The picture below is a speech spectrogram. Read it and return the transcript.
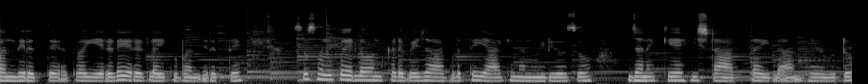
ಬಂದಿರುತ್ತೆ. ಅಥವಾ ಎರಡೇ ಎರಡು ಲೈಕು ಬಂದಿರುತ್ತೆ. ಸೊ ಸ್ವಲ್ಪ ಎಲ್ಲೋ ಒಂದು ಕಡೆ ಬೇಜಾರಾಗ್ಬಿಡುತ್ತೆ. ಯಾಕೆ ನನ್ನ ವೀಡಿಯೋಸು ಜನಕ್ಕೆ ಇಷ್ಟ ಆಗ್ತಾ ಇಲ್ಲ ಅಂತ ಹೇಳ್ಬಿಟ್ಟು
